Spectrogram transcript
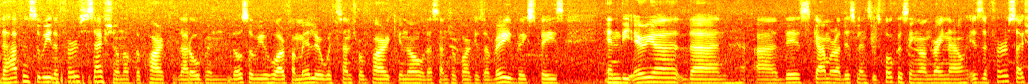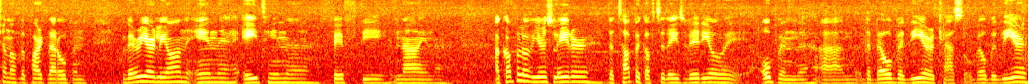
that happens to be the first section of the park that opened. Those of you who are familiar with Central Park, you know that Central Park is a very big space. And the area that uh, this camera, this lens is focusing on right now is the first section of the park that opened very early on in 1859. A couple of years later, the topic of today's video opened uh, the Belvedere Castle. Belvedere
